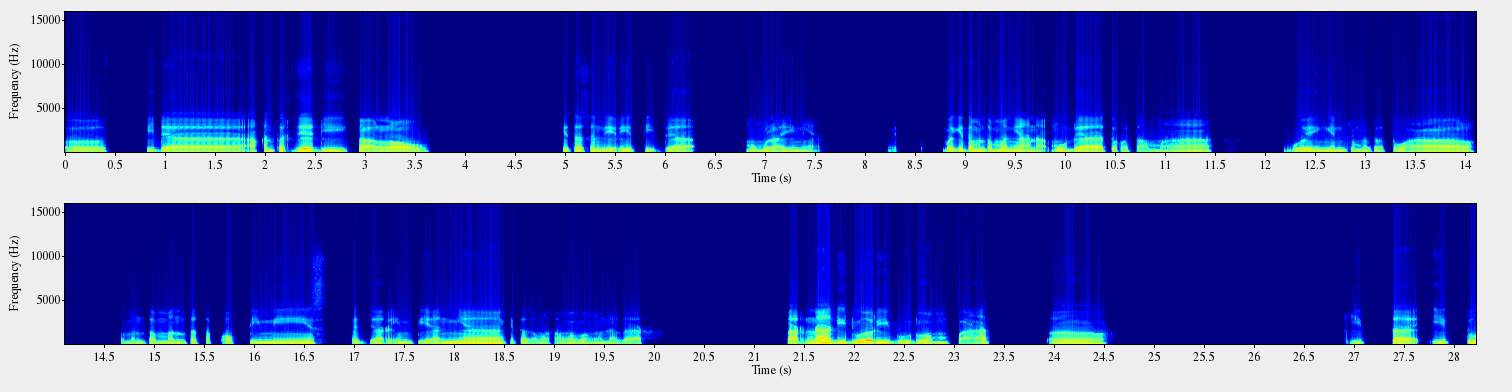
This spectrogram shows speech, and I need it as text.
eee, tidak akan terjadi kalau kita sendiri tidak memulainya. Bagi teman-teman yang anak muda terutama, gue ingin cuma satu hal, teman-teman tetap optimis, kejar impiannya, kita sama-sama bangun negara. Karena di 2024, eee kita itu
